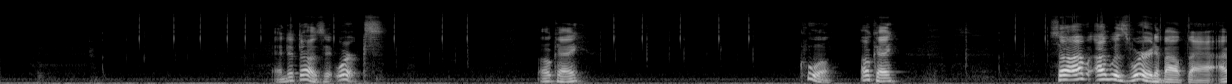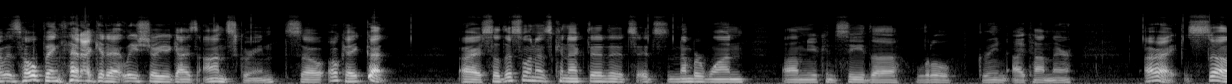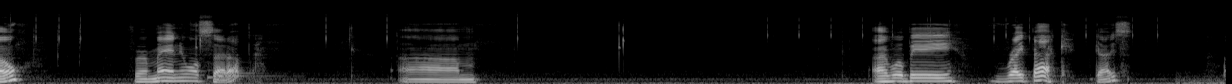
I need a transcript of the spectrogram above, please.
And it does. It works. Okay. Cool. Okay. So I, I was worried about that. I was hoping that I could at least show you guys on screen. So, okay, good. All right, so this one is connected. It's it's number one. Um, you can see the little green icon there. All right, so for manual setup, um, I will be right back, guys.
